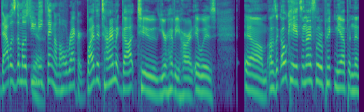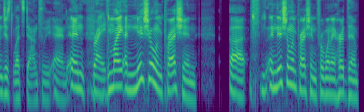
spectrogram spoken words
That was the most unique thing on the whole record. By the time it got to your heavy heart, it was. Um, I was like, okay, it's a nice little pick me up, and then it just lets down to the end. And Right. my initial impression, uh, initial impression for when I heard them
